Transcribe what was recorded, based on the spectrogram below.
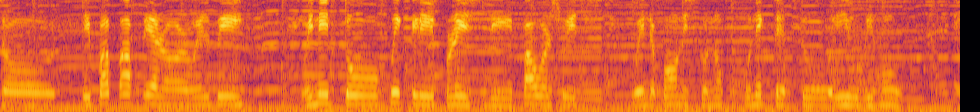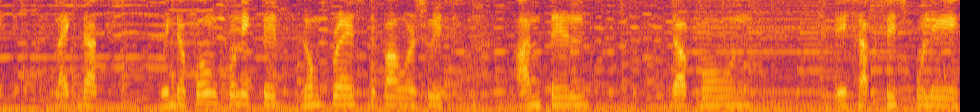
so the pop-up error will be we need to quickly press the power switch when the phone is connected to EUV mode. Like that. When the phone connected long press the power switch until the phone is successfully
